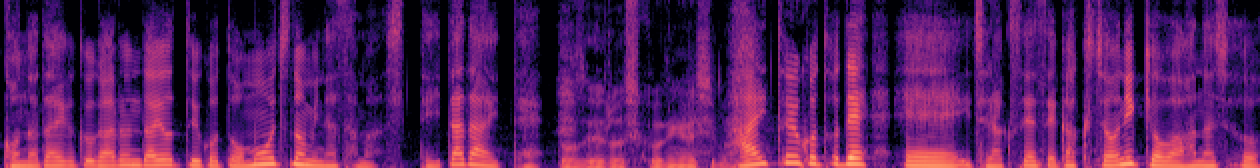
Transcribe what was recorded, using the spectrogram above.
こんな大学があるんだよということをもう一度皆様知っていただいて。どうぞよろしくお願いします。はいということで、えー、一楽先生学長に今日はお話を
